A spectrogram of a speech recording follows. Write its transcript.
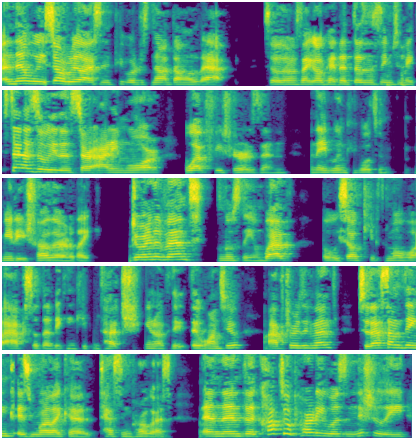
And then we start realizing people are just not download the app. So I was like, okay, that doesn't seem to make sense. So we then start adding more web features and enabling people to meet each other like during the event, mostly in web, but we still keep the mobile app so that they can keep in touch, you know, if they, they want to after the event. So that's something is more like a testing progress. And then the cocktail party was initially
